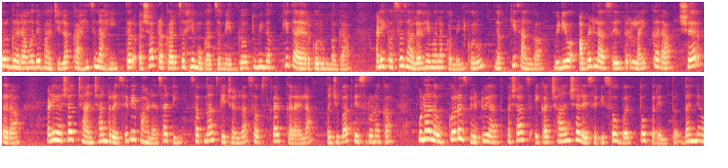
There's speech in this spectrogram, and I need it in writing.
तर घरामध्ये भाजीला काहीच नाही तर अशा प्रकारचं हे मुगाचं मेदगं तुम्ही नक्की तयार करून बघा. आणि कसं झालं हे मला कमेंट करून नक्की सांगा. व्हिडिओ आवडला असेल तर लाईक करा शेअर करा आणि अशा छान छान रेसिपी पाहण्यासाठी सपनाच किचनला सबस्क्राईब करायला अजिबात विसरू नका. पुन्हा लवकरच भेटूयात अशाच एका छानशा रेसिपीसोबत तोपर्यंत धन्यवाद.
